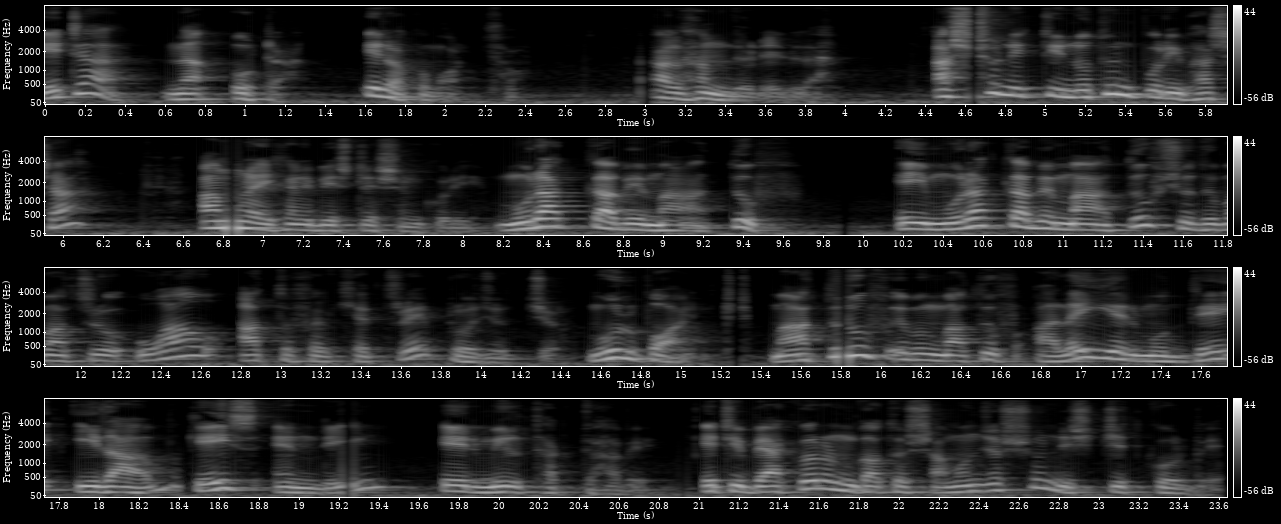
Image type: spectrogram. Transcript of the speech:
এটা না ওটা? এরকম অর্থ। আলহামদুলিল্লাহ। আসুন একটি নতুন পরিভাষা আমরা এখানে বিশ্লেষণ করি। মুরাক্কাবে মা আতুফ এই মুরাক্কাবে মা আতুফ শুধুমাত্র ওয়াও আতফের ক্ষেত্রে প্রযোজ্য। মূল পয়েন্ট, মাতুফ এবং মাতুফ আলাইয়ের মধ্যে ইরাব কেস এন্ডিং, এর মিল থাকতে হবে। এটি ব্যাকরণগত সামঞ্জস্য নিশ্চিত করবে।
